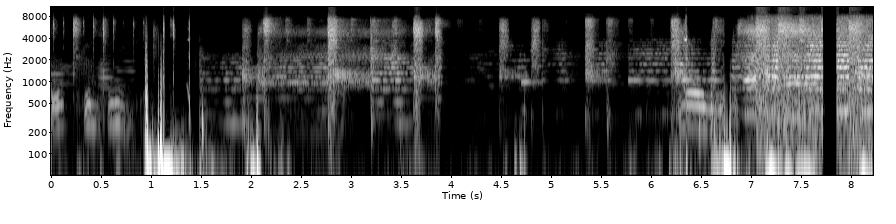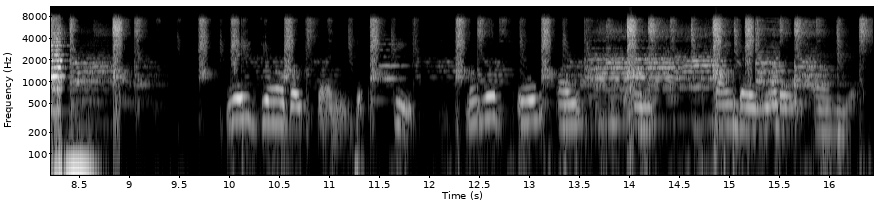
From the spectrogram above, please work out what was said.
yourself. complete. No. Great job on finding the escape. Now let's go out and find our water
